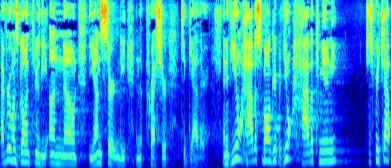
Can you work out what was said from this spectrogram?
Everyone's going through the unknown, the uncertainty, and the pressure together. And if you don't have a small group, if you don't have a community, just reach out.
